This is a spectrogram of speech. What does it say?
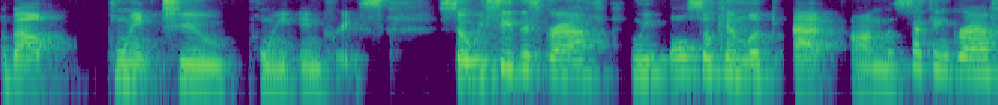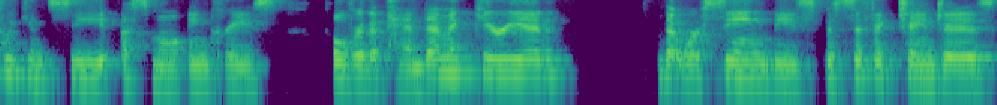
about 0.2 point increase. So we see this graph. We also can look at on the second graph, we can see a small increase over the pandemic period that we're seeing these specific changes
